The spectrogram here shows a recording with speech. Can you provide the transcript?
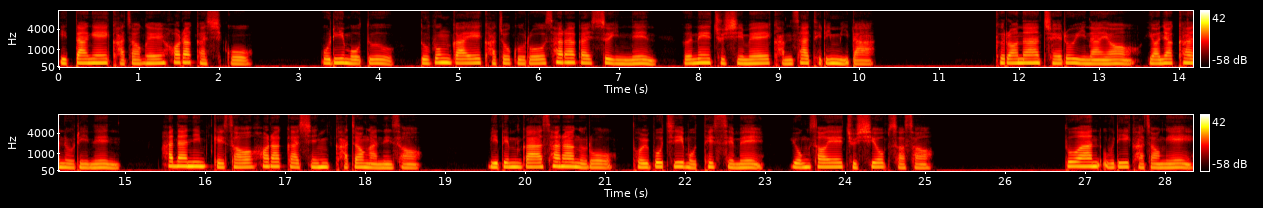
이 땅의 가정을 허락하시고 우리 모두 누군가의 가족으로 살아갈 수 있는 은혜 주심을 감사드립니다. 그러나 죄로 인하여 연약한 우리는 하나님께서 허락하신 가정 안에서 믿음과 사랑으로 돌보지 못했음을 용서해 주시옵소서. 또한 우리 가정에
